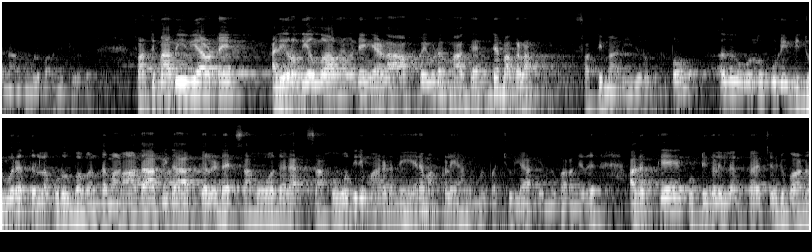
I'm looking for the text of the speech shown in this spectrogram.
എന്നാണ് നമ്മൾ പറഞ്ഞിട്ടുള്ളത്. ഫാത്തിമ ബീവി ആവട്ടെ അലി റളിയല്ലാഹുവിന്റെ എളാപ്പയുടെ മകന്റെ മകളാണ്. ഫത്തിമ ബീവി റളി അപ്പോൾ അത് ഒന്നുകൂടി വിദൂരത്തുള്ള കുടുംബ ബന്ധമാണ് മാതാപിതാക്കളുടെ സഹോദര സഹോദരിമാരുടെ നേരെ മക്കളെയാണ് നമ്മൾ പറ്റില്ല എന്ന് പറഞ്ഞത്. അതൊക്കെ കുട്ടികളിലൊക്കെ ഒരുപാട്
